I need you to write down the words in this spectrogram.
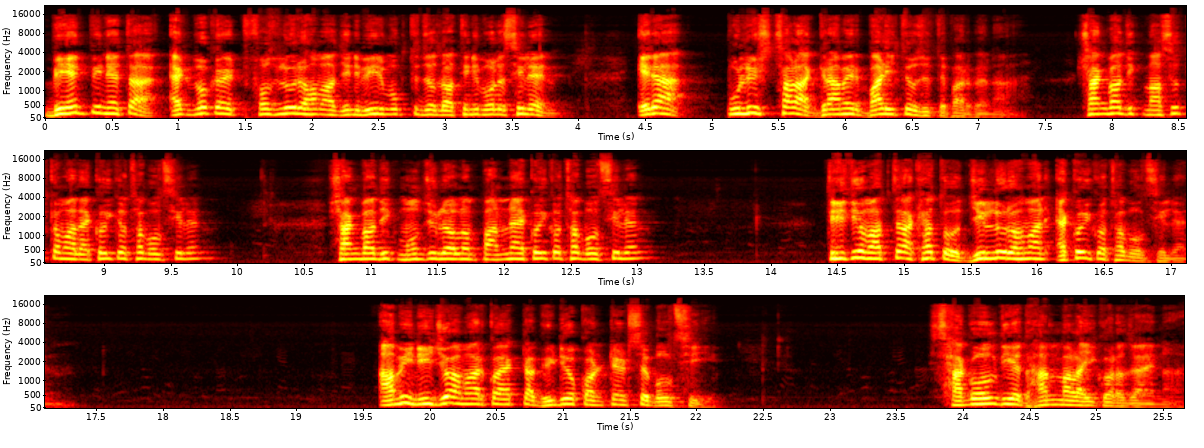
বিএনপি নেতা অ্যাডভোকেট ফজলুর রহমান, যিনি বীর মুক্তিযোদ্ধা, তিনি বলেছিলেন, এরা পুলিশ ছাড়া গ্রামের বাড়িতেও যেতে পারবে না। সাংবাদিক মাসুদ কামাল একই কথা বলছিলেন। সাংবাদিক মঞ্জুর আলম পান্না একই কথা বলছিলেন। তৃতীয় মাত্রা খ্যাত জিল্লুর রহমান একই কথা বলছিলেন। আমি নিজেও আমার কয়েকটা ভিডিও কন্টেন্টসে বলছি। ছাগল দিয়ে ধান মাড়াই করা যায় না।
